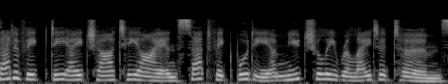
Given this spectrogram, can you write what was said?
Sattvic DHRTI and sattvic buddhi are mutually related terms.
